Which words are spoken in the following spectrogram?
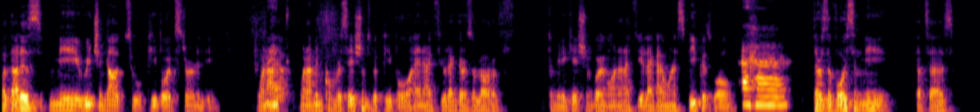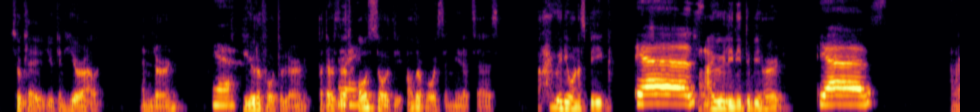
But that is me reaching out to people externally. When i have when i'm in conversations with people and i feel like there's a lot of communication going on and i feel like i want to speak as well Uh-huh. there's a voice in me that says it's okay you can hear out and learn Yeah. it's beautiful to learn but there's the- Right. also the other voice in me that says but i really want to speak Yes. and i really need to be heard Yes. and i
